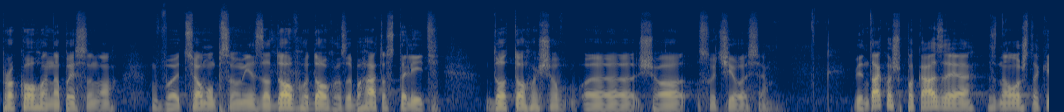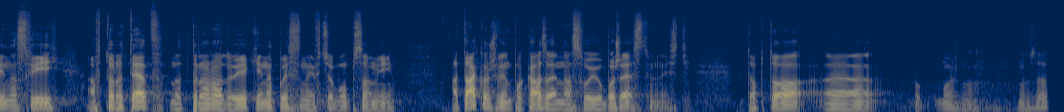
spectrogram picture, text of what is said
про кого написано в цьому псалмі задовго-довго, за багато століть до того, що, е, що случилося. Він також показує знову ж таки на свій авторитет над природою, який написаний в цьому псалмі, а також він показує на свою божественність. Тобто, е, можна назад.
